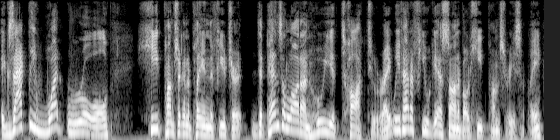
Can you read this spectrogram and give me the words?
Exactly what role heat pumps are going to play in the future depends a lot on who you talk to, right? We've had a few guests on about heat pumps recently.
